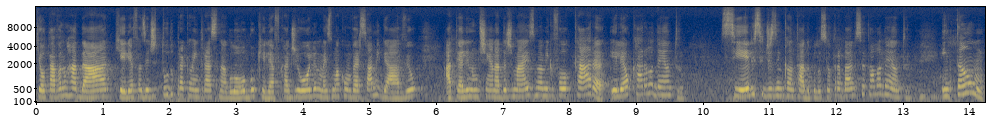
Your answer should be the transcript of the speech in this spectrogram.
que eu estava no radar, que ele ia fazer de tudo para que eu entrasse na Globo, que ele ia ficar de olho, mas uma conversa amigável. Até ali não tinha nada demais. Meu amigo falou: Cara, ele é o cara lá dentro. Se ele se desencantado pelo seu trabalho, você está lá dentro. Então,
